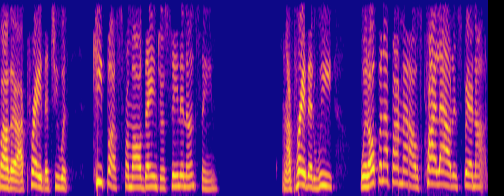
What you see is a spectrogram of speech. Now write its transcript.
Father, I pray that you would keep us from all danger, seen and unseen. And I pray that we would open up our mouths, cry loud and spare not,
